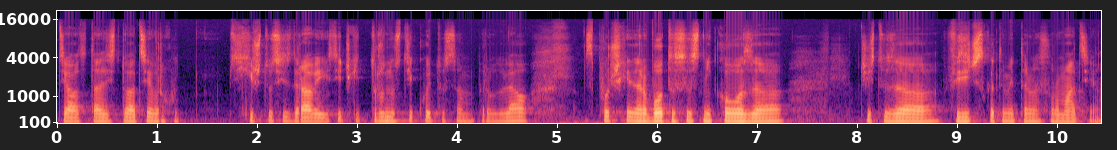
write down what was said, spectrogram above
цялата тази ситуация, върху психичното си здраве и всички трудности, които съм преодолял, започнах и да работя с Никола за чисто за физическата ми трансформация.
